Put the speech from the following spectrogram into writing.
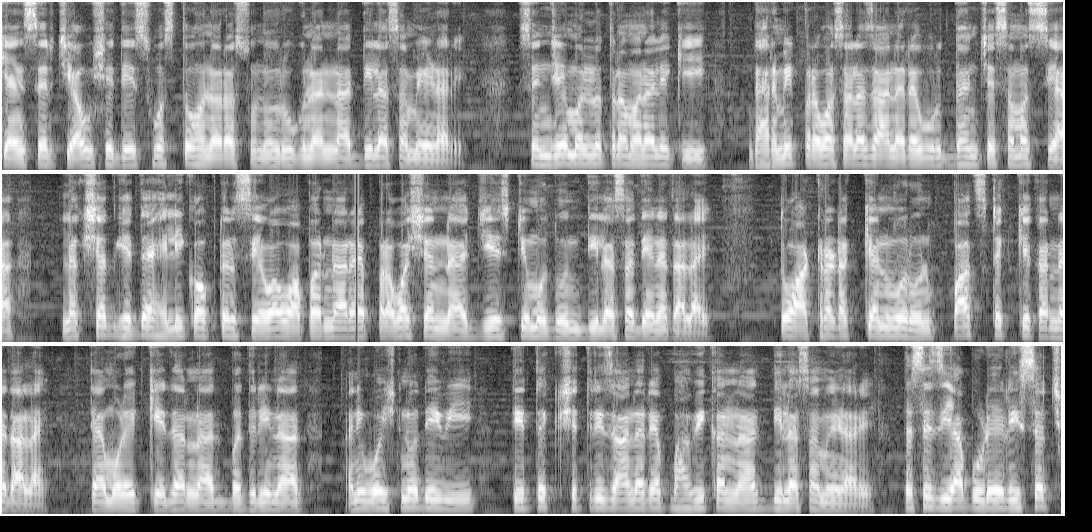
कॅन्सरची औषधे स्वस्त होणार असून रुग्णांना दिलासा मिळणार आहे. संजय मल्होत्रा म्हणाले की धार्मिक प्रवासाला जाणाऱ्या वृद्धांच्या समस्या लक्षात घेता हेलिकॉप्टर सेवा वापरणाऱ्या प्रवाशांना जी एस टीमधून दिलासा देण्यात आला आहे. तो अठरा टक्क्यांवरून पाच टक्के करण्यात आला आहे त्यामुळे केदारनाथ बद्रीनाथ आणि वैष्णोदेवी तीर्थक्षेत्री जाणाऱ्या भाविकांना दिलासा मिळणार. आहे तसेच यापुढे रिसर्च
